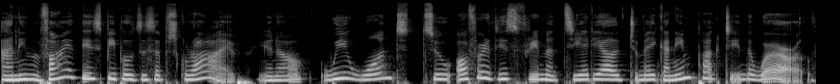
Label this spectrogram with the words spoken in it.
and invite these people to subscribe. You know, we want to offer this free material to make an impact in the world.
